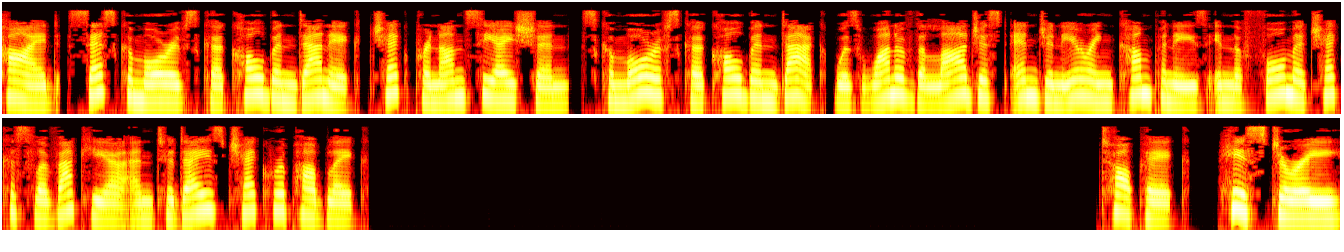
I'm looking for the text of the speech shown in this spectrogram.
Kide Seskomorovska Danik Czech pronunciation, Skomorovska Dak was one of the largest engineering companies in the former Czechoslovakia and today's Czech Republic. History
